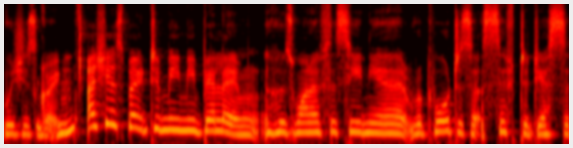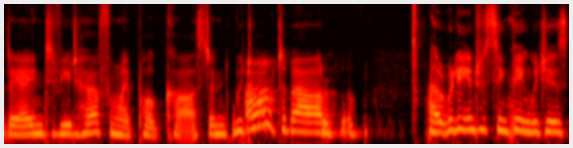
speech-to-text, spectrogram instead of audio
which is great. Mm-hmm. Actually, I spoke to Mimi Billing, who's one of the senior reporters at Sifted yesterday. I interviewed her for my podcast, and we ah. talked about a really interesting thing, which is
